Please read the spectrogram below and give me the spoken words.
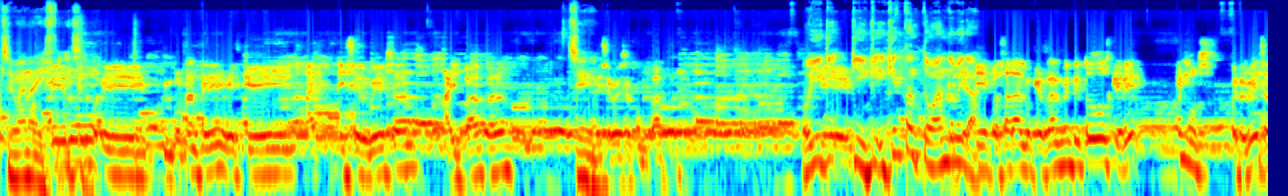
Semana difícil. pero eh, lo importante es que hay, hay cerveza, hay papa, Sí. hay cerveza con papa. Oye, ¿qué, qué, qué- qué están tomando? Mira, que pasar a lo que realmente todos queremos, cerveza.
